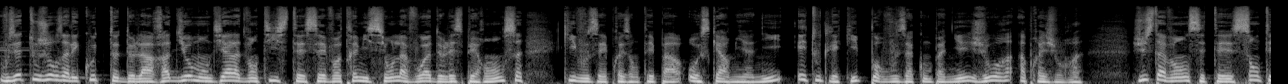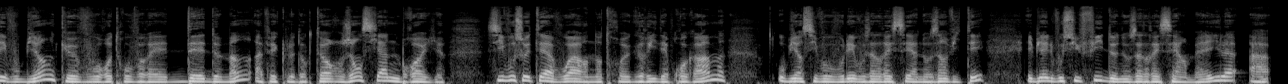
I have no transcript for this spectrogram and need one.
Vous êtes toujours à l'écoute de la Radio Mondiale Adventiste et c'est votre émission La Voix de l'Espérance qui vous est présentée par Oscar Miani et toute l'équipe pour vous accompagner jour après jour. Juste avant, c'était Sentez-vous bien que vous retrouverez dès demain avec le docteur Jean-Siane Breuil. Si vous souhaitez avoir notre grille des programmes, ou bien si vous voulez vous adresser à nos invités, eh bien il vous suffit de nous adresser un mail à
